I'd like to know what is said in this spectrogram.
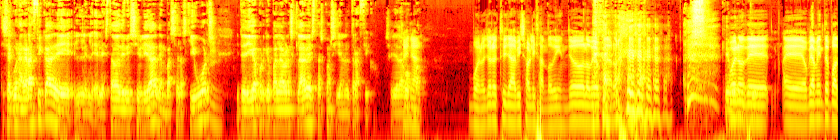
te saque una gráfica del estado de visibilidad en base a las keywords y te diga por qué palabras clave estás consiguiendo el tráfico. Sería la bomba. Bueno, yo lo estoy ya visualizando, Dean. Yo lo veo claro. bueno, de, eh, obviamente, pues,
